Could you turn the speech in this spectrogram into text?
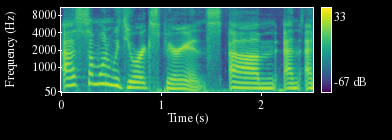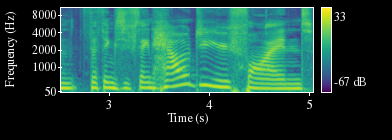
as someone with your experience um, and and the things you've seen, how do you find?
